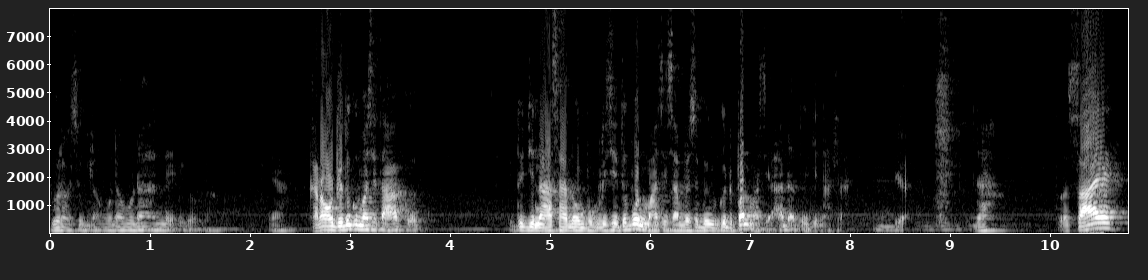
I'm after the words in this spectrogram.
gue langsung bilang mudah-mudahan deh gue bilang ya karena waktu itu gue masih takut itu jenazah numpuk di situ pun masih sampai seminggu ke depan masih ada tuh jenazah. Ya. Dah. Selesai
